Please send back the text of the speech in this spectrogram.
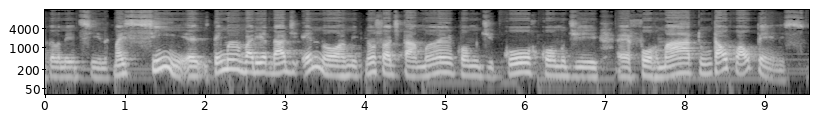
pela medicina. Mas sim, é, tem uma variedade enorme, não só de tamanho, como de cor, como de é, formato, tal qual o pênis.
